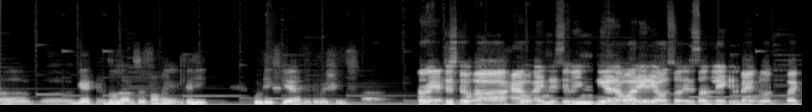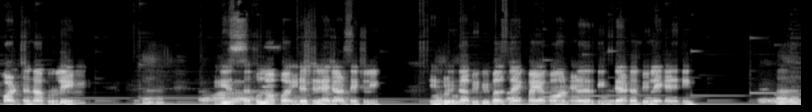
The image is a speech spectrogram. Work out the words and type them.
uh, get those answers from my colleague who takes care of the commercials. No, yeah, just to uh, have in, in near our area also there is one lake in Bangalore by called Chandapur Lake. Uh-huh. It is full of uh, industrial hazards actually, including the big peoples like Biocon and other things. They are dumping like anything. Uh-huh.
